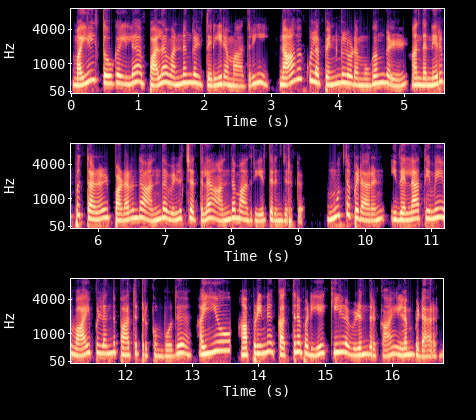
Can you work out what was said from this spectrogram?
மயில் தோகையில பல வண்ணங்கள் தெரியற மாதிரி நாகக்குல பெண்களோட முகங்கள் அந்த நெருப்பு தழல் படர்ந்த அந்த வெளிச்சத்துல அந்த மாதிரியே தெரிஞ்சிருக்கு. மூத்த பிடாரன் இது எல்லாத்தையுமே வாய்ப்பிழந்து பார்த்துட்டு இருக்கும்போது ஐயோ! அப்படின்னு கத்துனபடியே கீழே விழுந்திருக்கான் இளம்பிடாரன்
